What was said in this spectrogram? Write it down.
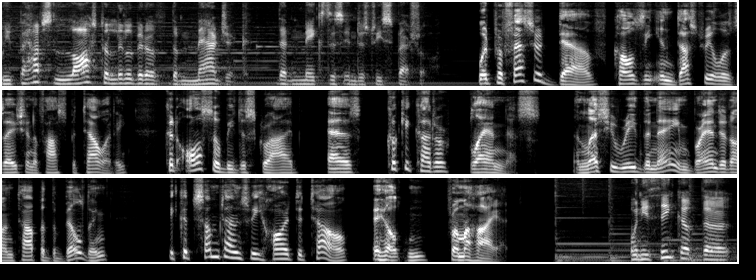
we perhaps lost a little bit of the magic that makes this industry special. What Professor Dev calls the industrialization of hospitality could also be described as cookie cutter blandness. Unless you read the name branded on top of the building, it could sometimes be hard to tell a Hilton from a Hyatt. When you think of the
